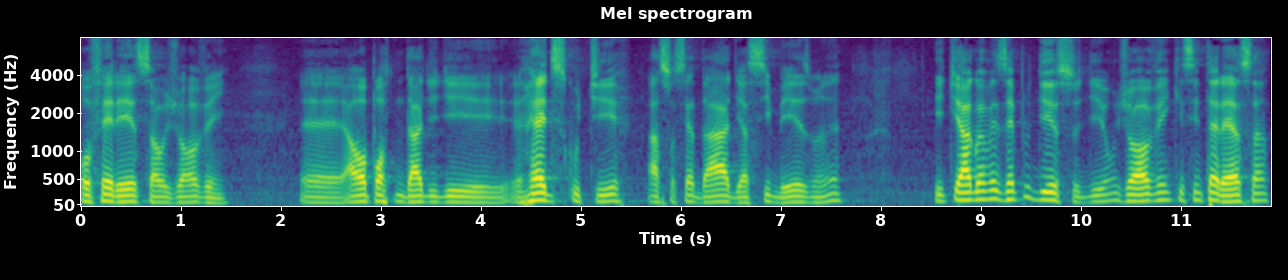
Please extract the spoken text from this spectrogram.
ofereça ao jovem é, a oportunidade de rediscutir à sociedade, a si mesmo. Né? E Tiago é um exemplo disso, de um jovem que se interessa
